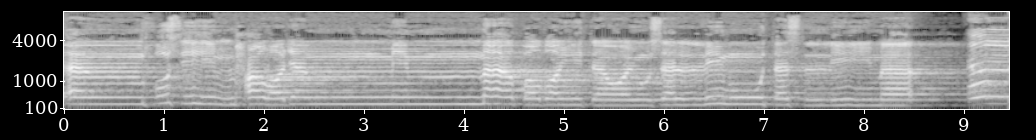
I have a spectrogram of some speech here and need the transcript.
أنفسهم حرجا مما قضيت ويسلموا تسليما. ثم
